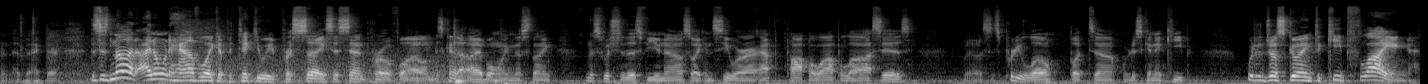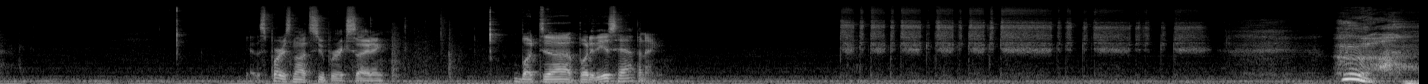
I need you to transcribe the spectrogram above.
turn that back there. This is not, I don't have like a particularly precise ascent profile, I'm just kind of eyeballing this thing. I'm going to switch to this view now so I can see where our Apopopolopolos is. Notice it's pretty low, but uh, we're just going to keep, we're just going to keep flying. Yeah, this part is not super exciting, but, uh, but it is happening.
